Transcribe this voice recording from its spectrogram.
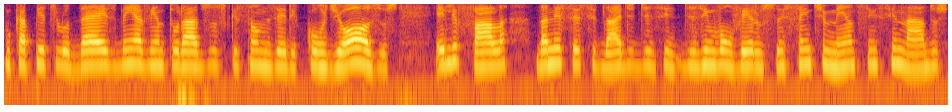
No capítulo 10, bem-aventurados os que são misericordiosos. Ele fala da necessidade de desenvolver os sentimentos ensinados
